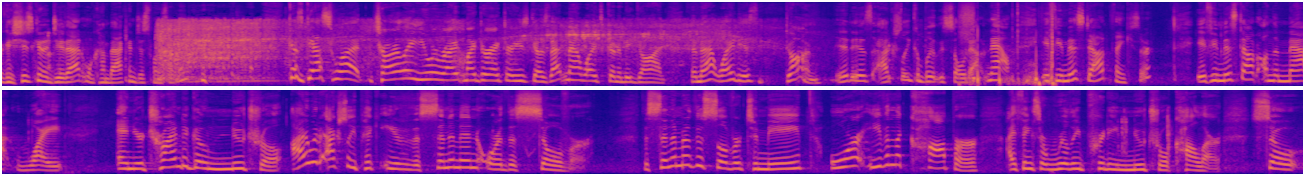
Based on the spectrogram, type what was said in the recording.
Okay, she's going to do that. And we'll come back in just one second. Because guess what? Charlie, you were right. My director, he goes, that matte white's going to be gone. The matte white is gone. It is actually completely sold out. Now, if you missed out, thank you, sir. If you missed out on the matte white and you're trying to go neutral, I would actually pick either the cinnamon or the silver. The cinnamon or the silver to me, or even the copper, I think is a really pretty neutral color. So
